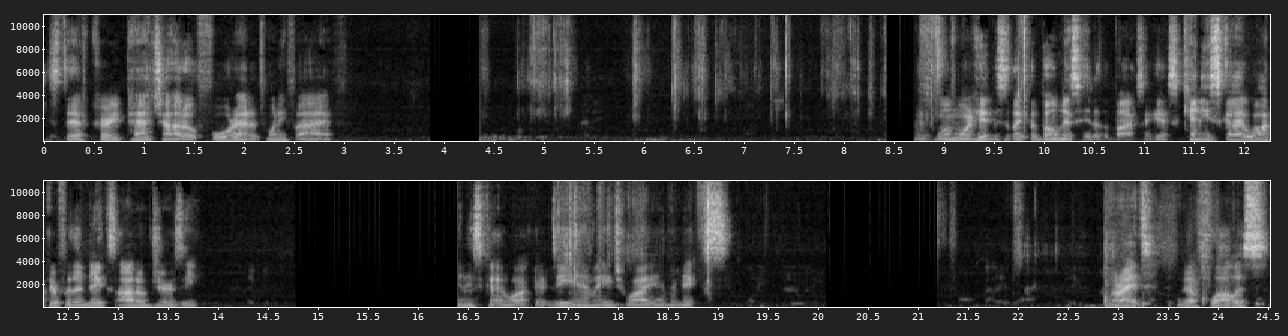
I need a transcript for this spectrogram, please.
Steph Curry patch auto, 4 out of 25. There's one more hit. This is like the bonus hit of the box, I guess. Kenny Skywalker for the Knicks auto jersey. Kenny Skywalker, D-M-H-Y-M, the Knicks. Alright, we got Flawless.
